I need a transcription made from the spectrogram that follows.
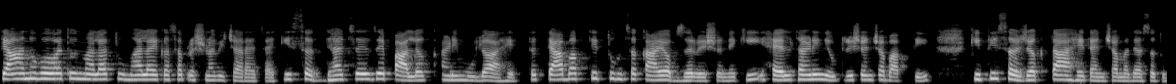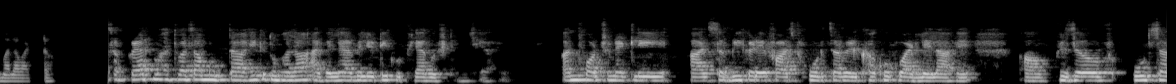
त्या अनुभवातून मला तुम्हाला एक असा प्रश्न विचारायचा आहे, की सध्याचे जे पालक आणि मुलं आहेत, तर त्या बाबतीत तुमचं काय ऑब्झर्वेशन आहे, की हेल्थ आणि न्यूट्रिशनच्या बाबतीत किती सजगता आहे त्यांच्यामध्ये असं तुम्हाला वाटतं? सगळ्यात महत्त्वाचा मुद्दा आहे, की तुम्हाला अवेलेबिलिटी कुठल्या गोष्टींची आहे. अनफॉर्च्युनेटली आज सगळीकडे फास्ट फूडचा विळखा खूप वाढलेला आहे. प्रिझर्व फूडचा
